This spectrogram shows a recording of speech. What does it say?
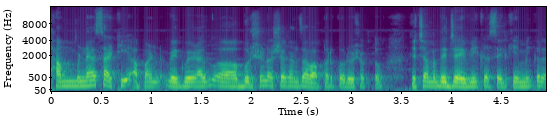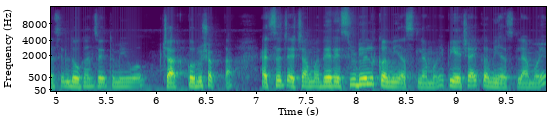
थांबण्यासाठी आपण वेगवेगळ्या बुरशीनाशकांचा वापर करू शकतो. ज्याच्यामध्ये जैविक असेल केमिकल असेल दोघांचाही तुम्ही उपचार करू शकता. याचंच याच्यामध्ये रेसिड्युअल कमी असल्यामुळे पी एच आय कमी असल्यामुळे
